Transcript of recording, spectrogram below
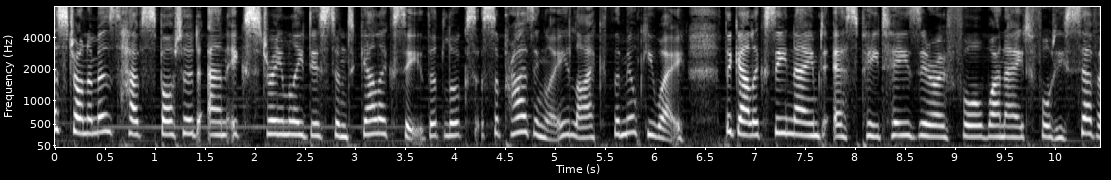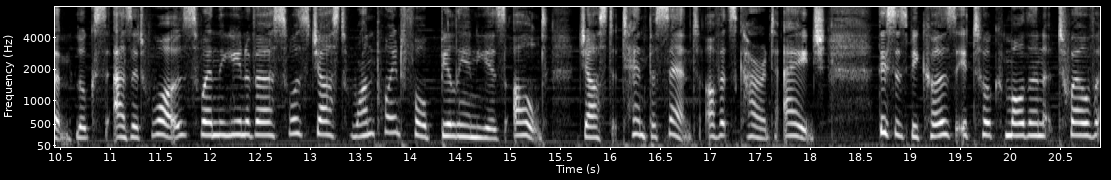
Astronomers have spotted an extremely distant galaxy that looks surprisingly like the Milky Way. The galaxy, named SPT 041847, looks as it was when the universe was just 1.4 billion years old, just 10% of its current age. This is because it took more than 12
